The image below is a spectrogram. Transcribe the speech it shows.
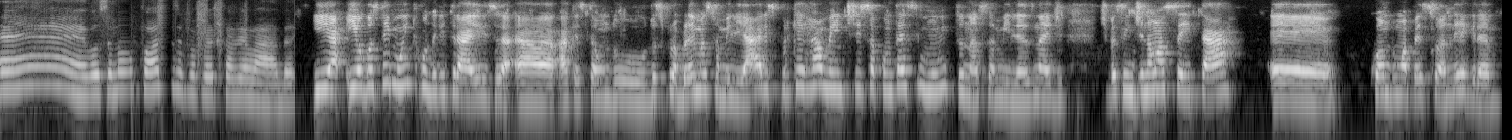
É, você não pode fazer papel de favelada. E, e eu gostei muito quando ele traz a, a questão do, dos problemas familiares, porque realmente isso acontece muito nas famílias, né? De, tipo assim, de não aceitar é, quando uma pessoa negra,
